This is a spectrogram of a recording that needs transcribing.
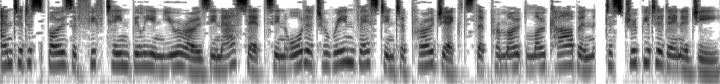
and to dispose of €15 billion Euros in assets in order to reinvest into projects that promote low-carbon, distributed energy.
